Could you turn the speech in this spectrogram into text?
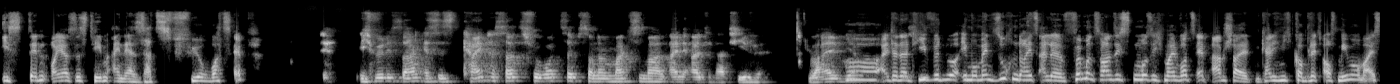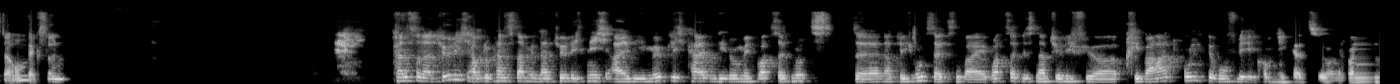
Ist denn euer System ein Ersatz für WhatsApp? Ich würde sagen, es ist kein Ersatz für WhatsApp, sondern maximal eine Alternative. Weil wir oh, Alternative nur, im Moment suchen doch jetzt alle, 25. muss ich mein WhatsApp abschalten. Kann ich nicht komplett auf Memo Meister umwechseln? Kannst du natürlich, aber du kannst damit natürlich nicht all die Möglichkeiten, die du mit WhatsApp nutzt, äh, natürlich umsetzen, weil WhatsApp ist natürlich für privat und berufliche Kommunikation. Und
